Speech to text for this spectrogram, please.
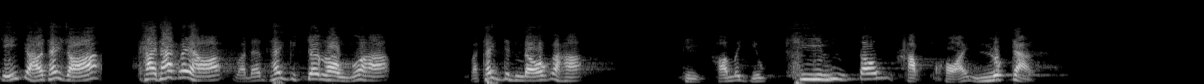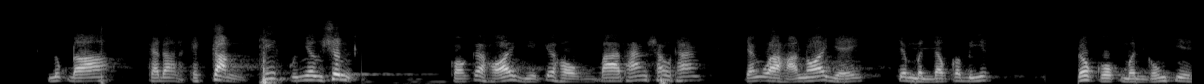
chỉ cho họ thấy rõ khai thác lấy họ và đã thấy cái chân hồn của họ và thấy trình độ của họ thì họ mới chịu khiêm tốn học hỏi luật trời. Lúc đó cái đó là cái cần thiết của nhân sinh còn cái hỏi về cái hồn 3 tháng 6 tháng chẳng qua họ nói vậy chứ mình đâu có biết. Rốt cuộc mình cũng chia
